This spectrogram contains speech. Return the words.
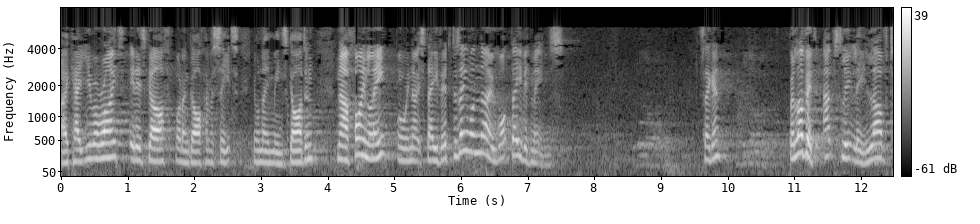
Okay, you were right. It is Garth. Well done, Garth. Have a seat. Your name means garden. Now, finally, well, we know it's David. Does anyone know what David means? Say again? Beloved. Beloved. Absolutely. Loved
